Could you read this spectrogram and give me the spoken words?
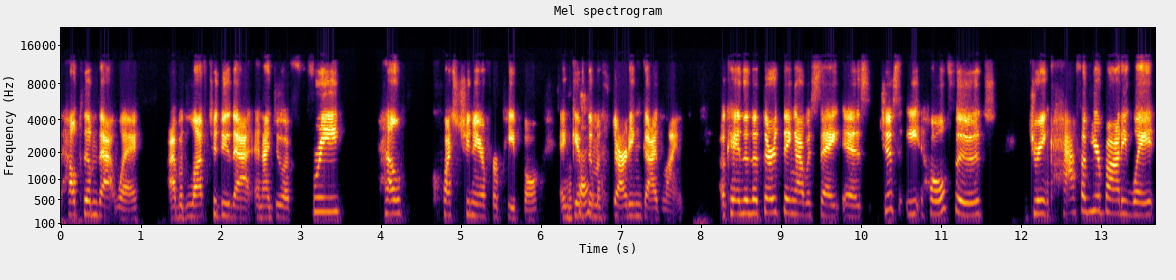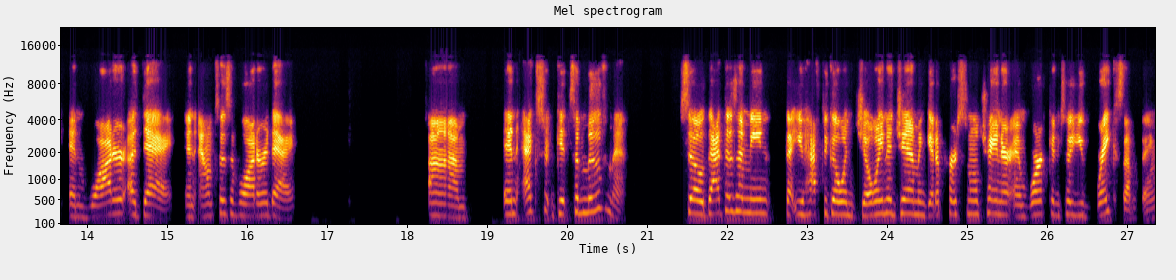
help them that way. I would love to do that. And I do a free health questionnaire for people and okay. give them a starting guideline. Okay. And then the third thing I would say is just eat whole foods, drink half of your body weight in water a day, in ounces of water a day. Um, and extra get some movement. So that doesn't mean that you have to go and join a gym and get a personal trainer and work until you break something.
